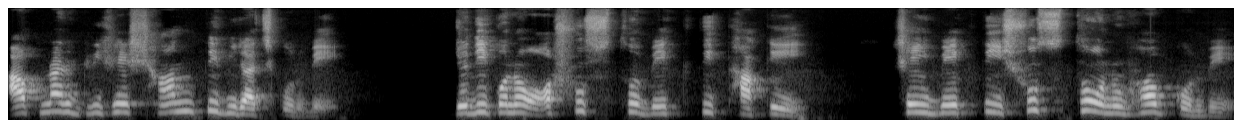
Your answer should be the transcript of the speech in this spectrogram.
আপনার গৃহে শান্তি বিরাজ করবে। যদি কোনো অসুস্থ ব্যক্তি থাকে, সেই ব্যক্তি সুস্থ অনুভব করবে।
